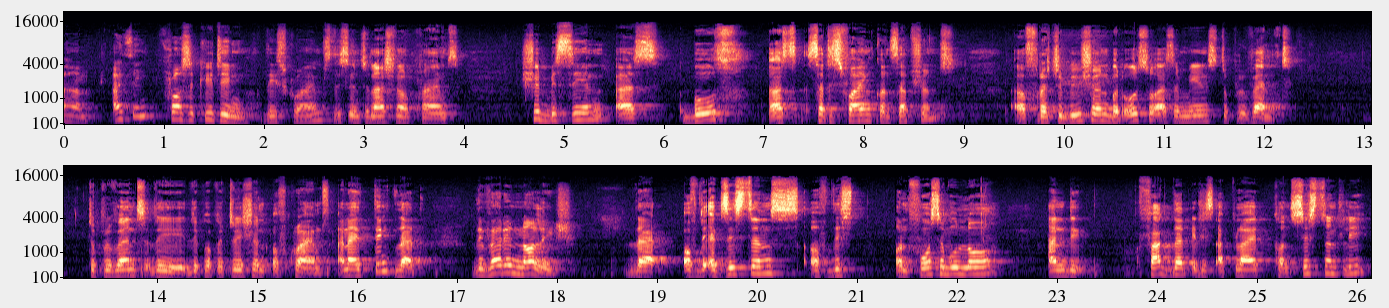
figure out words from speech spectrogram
Um, I think prosecuting these crimes, these international crimes, should be seen as both as satisfying conceptions of retribution, but also as a means to prevent, to prevent the, the perpetration of crimes. And I think that the very knowledge that of the existence of this enforceable law and the fact that it is applied consistently,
